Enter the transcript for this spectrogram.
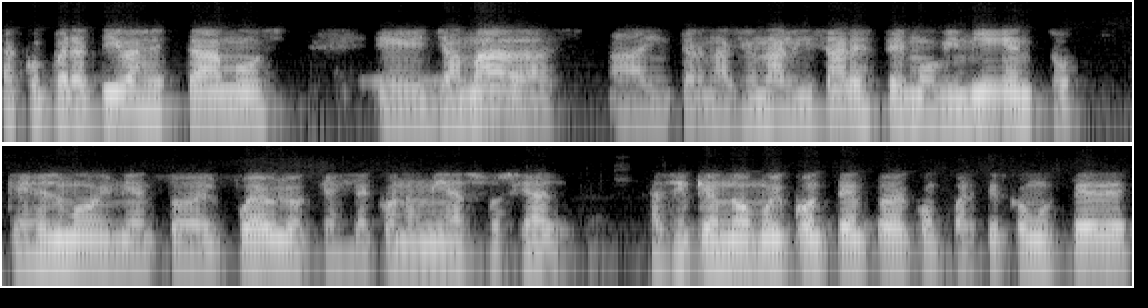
Las cooperativas estamos eh, llamadas a internacionalizar este movimiento, que es el movimiento del pueblo, que es la economía social. Así que no, muy contento de compartir con ustedes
